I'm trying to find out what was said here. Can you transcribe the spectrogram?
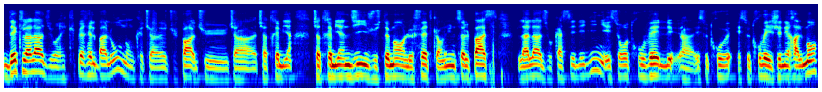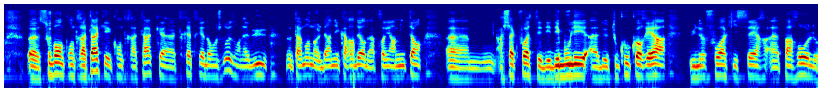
dès que Lala a récupéré le ballon, donc tu as, tu, as, tu très bien, tu très bien dit justement le fait qu'en une seule passe, Lala a cassé des lignes et se retrouvait, et se trouvait, et se généralement souvent en contre-attaque et contre-attaque très très dangereuse. On l'a vu notamment dans le dernier quart d'heure de la première mi-temps euh, à chaque fois, c'était des déboulés euh, de Tuku Korea. Une fois qui sert euh, Parole,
